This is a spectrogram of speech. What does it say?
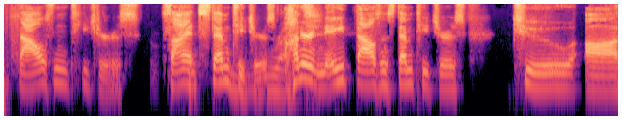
thousand teachers, science STEM teachers, right. 108,000 STEM teachers to uh,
